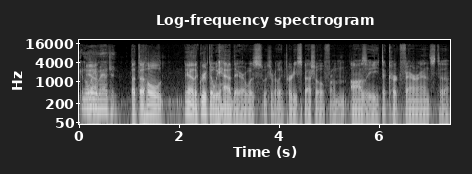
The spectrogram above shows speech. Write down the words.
can only Yeah. imagine. But the whole, you know, the group that we had there was was really pretty special. From Ozzie to Kirk Ferentz to,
